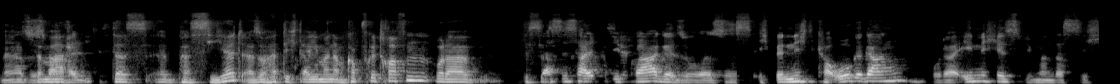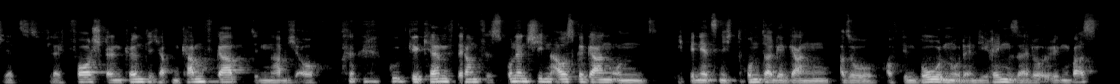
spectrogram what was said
Ne, also es war halt, ist das äh, passiert? Also hat dich da jemand am Kopf getroffen oder ist das? Das ist halt die Frage. So, es ist, ich bin nicht K.O. gegangen oder ähnliches, wie man das sich jetzt vielleicht vorstellen könnte. Ich habe einen Kampf gehabt, den habe ich auch gut gekämpft. Der Kampf ist unentschieden ausgegangen und ich bin jetzt nicht drunter gegangen, also auf den Boden oder in die Ringseile oder irgendwas,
